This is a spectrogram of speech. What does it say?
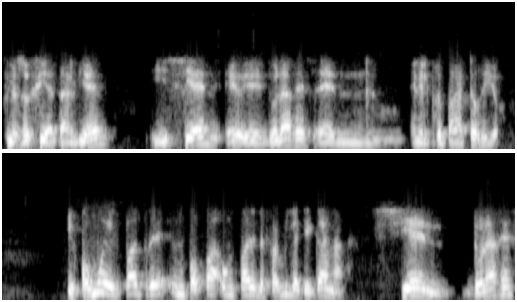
filosofía también, y 100 eh, dólares en, en, el preparatorio. Y como el padre, un papá, un padre de familia que gana 100 dólares,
